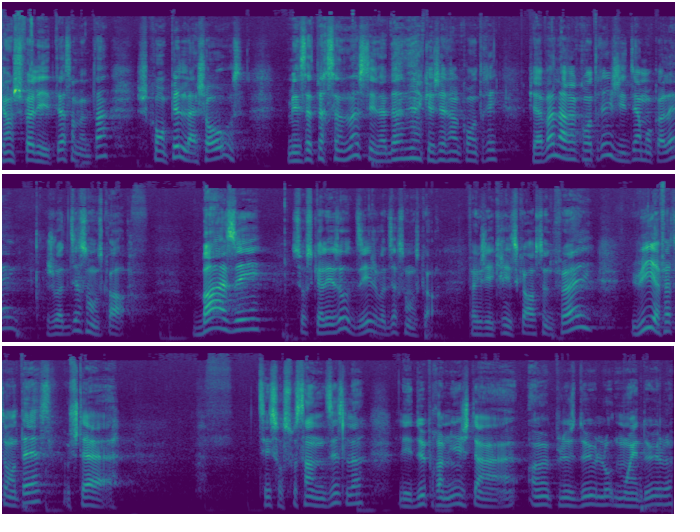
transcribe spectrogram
quand je fais les tests en même temps, je compile la chose, mais cette personne-là, c'est la dernière que j'ai rencontrée. Puis avant de la rencontrer, j'ai dit à mon collègue, je vais te dire son score. Basé sur ce que les autres disent, je vais te dire son score. Fait que j'ai écrit le score sur une feuille. Lui, il a fait son test. J'étais à, sur 70, là, les deux premiers, j'étais en 1 plus 2, l'autre moins 2. Là.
